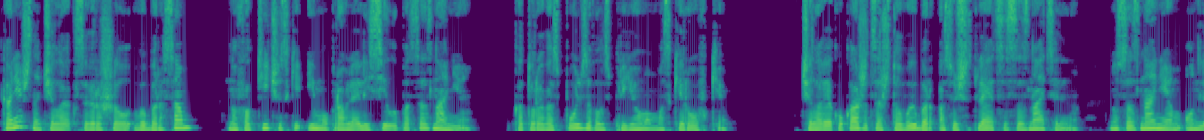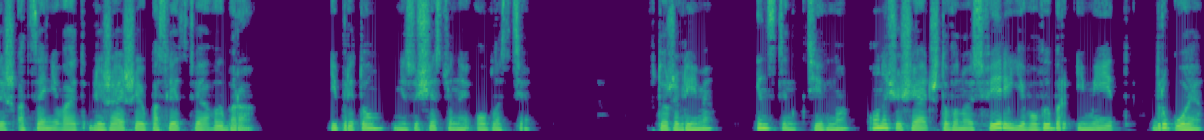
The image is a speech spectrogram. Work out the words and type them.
Конечно, человек совершил выбор сам, но фактически им управляли силы подсознания, которое воспользовалось приемом маскировки. Человеку кажется, что выбор осуществляется сознательно, но сознанием он лишь оценивает ближайшие последствия выбора, и при том несущественной области. В то же время, инстинктивно, он ощущает, что в иной сфере его выбор имеет другое,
